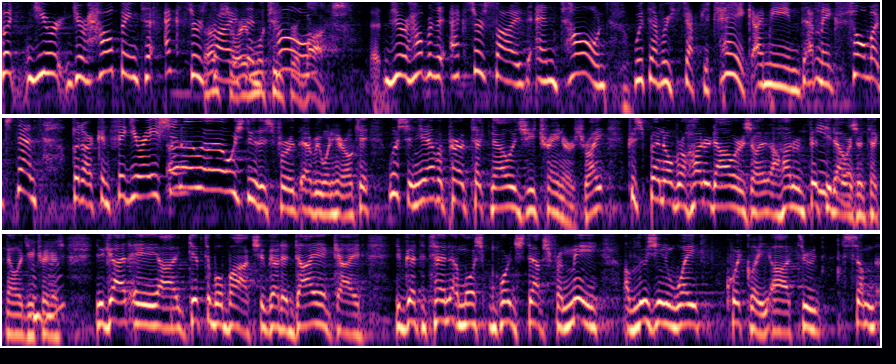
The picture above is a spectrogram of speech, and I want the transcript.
but you're, you're helping to exercise I'm sorry, I'm and looking tone. for a box. You're helping to exercise and tone with every step you take. I mean, that makes so much sense. But our configuration. And I, I always do this for everyone here, okay? Listen, you have a pair of technology trainers, right? Could spend over $100 on $150 Easily. on technology Mhm. trainers. You got a uh, giftable box. You've got a diet guide. You've got the 10 most important steps from me of losing weight quickly uh, through some,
